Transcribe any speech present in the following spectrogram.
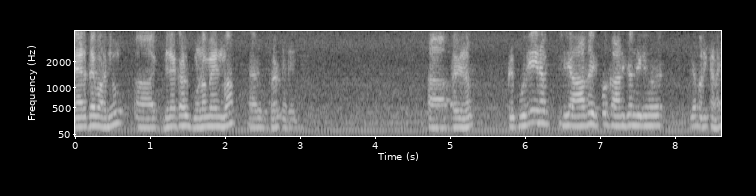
നേരത്തെ പറഞ്ഞു ഇതിനേക്കാൾ ഗുണമേന്മ പുതിയ ഇനം യാതെ ഇപ്പൊ കാണിച്ചുകൊണ്ടിരിക്കുന്നത് ഇത് പറിക്കണേ.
